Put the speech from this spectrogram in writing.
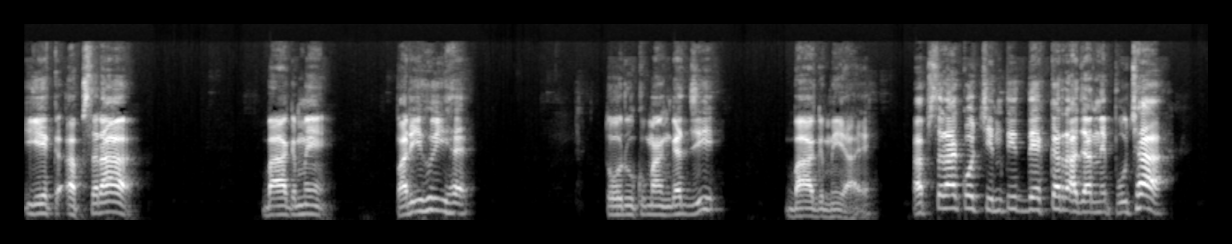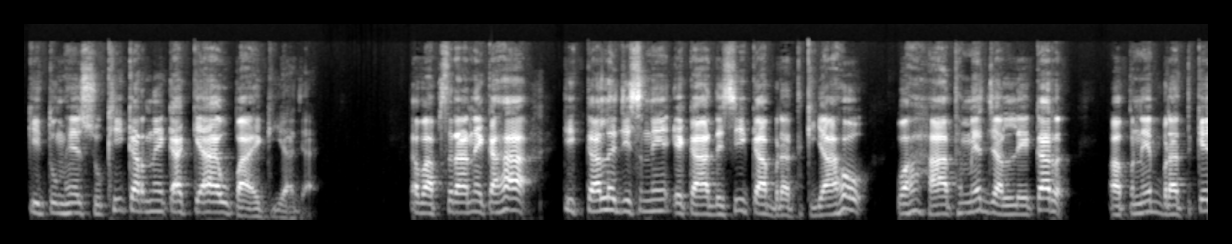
कि एक अप्सरा बाग में परी हुई है। तो रुकमांगद जी बाग में आए। अप्सरा को चिंतित देखकर राजा ने पूछा कि तुम्हें सुखी करने का क्या उपाय किया जाए? तब अप्सरा ने कहा कि कल जिसने एकादशी का व्रत किया हो, वह हाथ में जल लेकर अपने व्रत के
